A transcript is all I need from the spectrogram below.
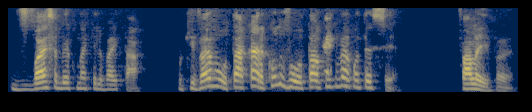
vai saber como é que ele vai estar. Tá. Porque vai voltar, cara, quando voltar, o que, que vai acontecer? Fala aí, Fábio.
